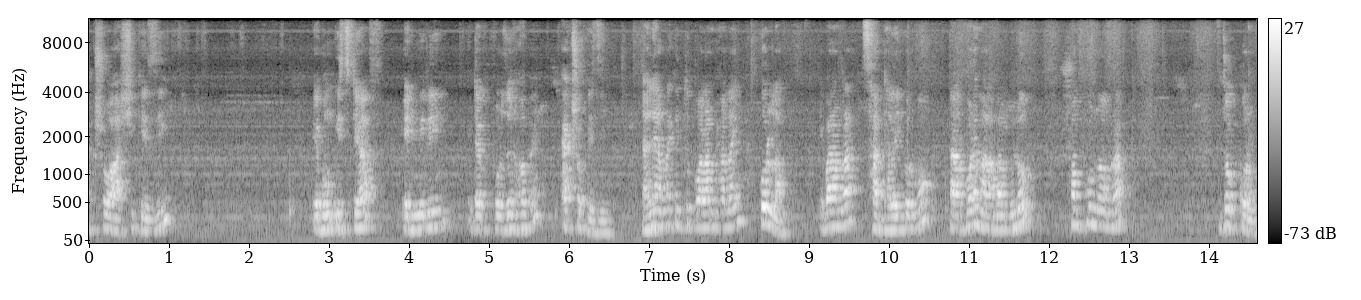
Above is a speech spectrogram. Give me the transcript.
একশো আশি কেজি এবং স্টাফ এইট মিলি এটা প্রয়োজন হবে একশো কেজি। তাহলে আমরা কিন্তু কলাম ঢালাই করলাম। এবার আমরা ছাদ ঢালাই করব। তারপরে মালামালগুলো সম্পূর্ণ আমরা যোগ করব।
